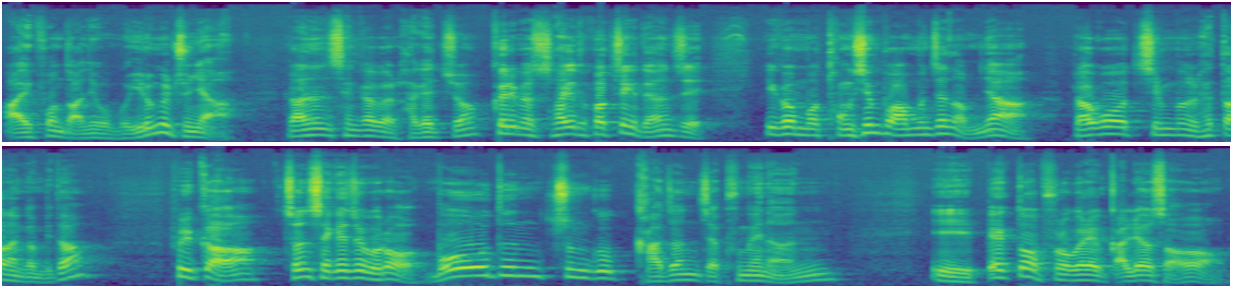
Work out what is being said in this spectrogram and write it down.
아이폰도 아니고 뭐 이런 걸 주냐 라는 생각을 하겠죠. 그러면서 자기도 걱정이 되는지 이거 뭐 통신 보안 문제는 없냐 라고 질문을 했다는 겁니다. 그러니까 전 세계적으로 모든 중국 가전 제품에는 이 백도어 프로그램 깔려서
